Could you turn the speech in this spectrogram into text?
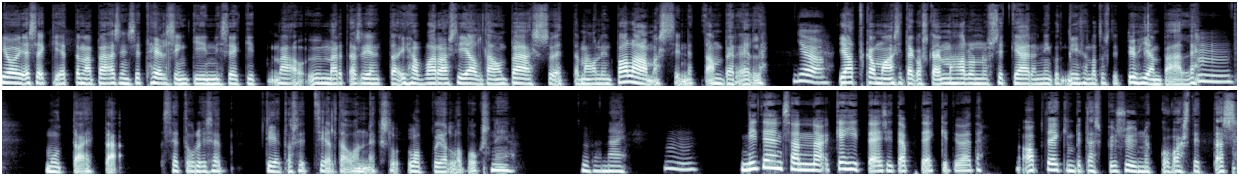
Joo, ja sekin, että mä pääsin sitten Helsinkiin, niin sekin mä ymmärtäisin, että ihan vara sieltä on päässyt, että mä olin palaamassa sinne Tampereelle Joo. jatkamaan sitä, koska en mä halunnut sitten jäädä niin, kuin niin sanotusti tyhjän päälle. Mm. Mutta että se tuli se tieto sitten sieltä onneksi loppujen lopuksi, niin hyvä näin. Mm. Miten Sanna kehittäisit apteekkityötä? No, apteekin pitäisi pysyä nyt kovasti tässä,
